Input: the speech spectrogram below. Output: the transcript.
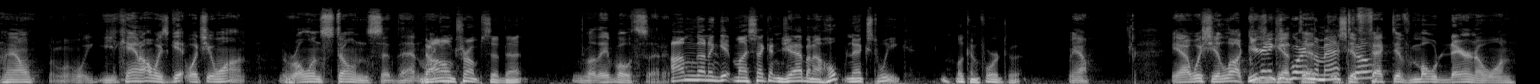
Yeah. Well, you can't always get what you want. The Rolling Stones said that. Michael. Donald Trump said that. Well, they both said it. I'm going to get my second jab, and I hope next week. Looking forward to it. Yeah. Yeah, I wish you luck. You're gonna you keep got wearing that the mask, though? defective Moderna one.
